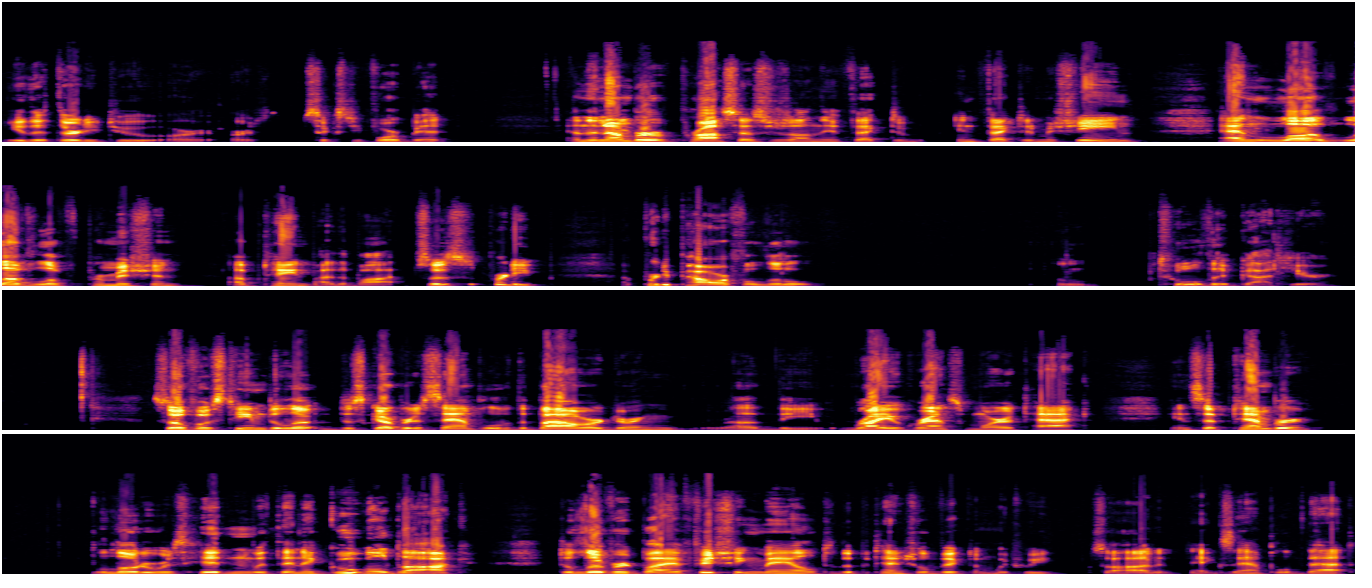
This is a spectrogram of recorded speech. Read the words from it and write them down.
either 32 or, or 64 bit, and the number of processors on the affected, infected machine, and lo- level of permission obtained by the bot. So this is pretty a pretty powerful little little tool they've got here. Sophos team del- discovered a sample of the Buer during uh, the Ryuk ransomware attack in September. The loader was hidden within a Google Doc delivered by a phishing mail to the potential victim, which we saw an example of that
